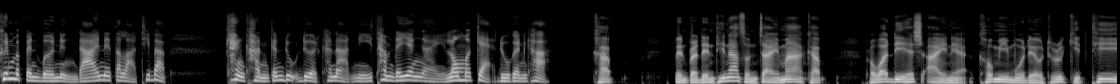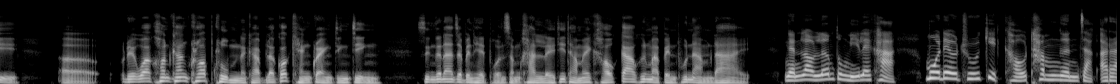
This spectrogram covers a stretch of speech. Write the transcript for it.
ขึ้นมาเป็นเบอร์หนึ่งได้ในตลาดที่แบบ แข่งขันกันดุเดือดขนาดนี้ทำได้ยังไง ลองมาแกะดูกันค่ะ ครับ เป็นประเด็นที่น่าสนใจมากครับ เพราะว่า DHI เนี่ยเขามีโมเดลธุรกิจที่เอ่อเรียกว่าค่อนข้างครอบคลุมนะครับ แล้วก็แข็งแกร่งจริง ๆ ซึ่งก็น่าจะเป็นเหตุผลสำคัญเลยที่ทำให้เขาก้าวขึ้นมาเป็นผู้นำได้ งั้นเราเริ่มตรงนี้เลยค่ะ โมเดลธุรกิจเขาทำเงินจากอะไร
